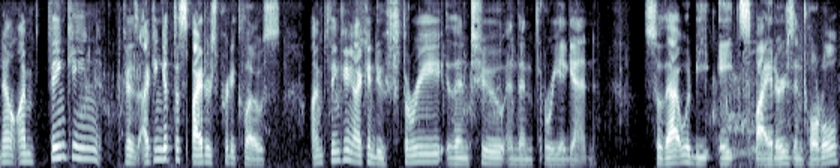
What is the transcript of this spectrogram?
Now, I'm thinking, because I can get the spiders pretty close, I'm thinking I can do three, then two, and then three again. So that would be eight spiders in total.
